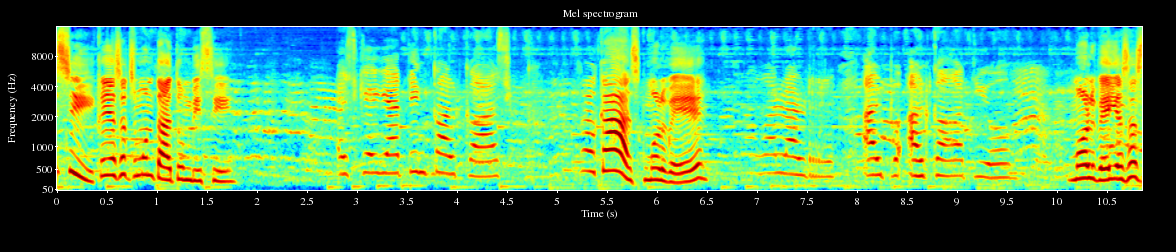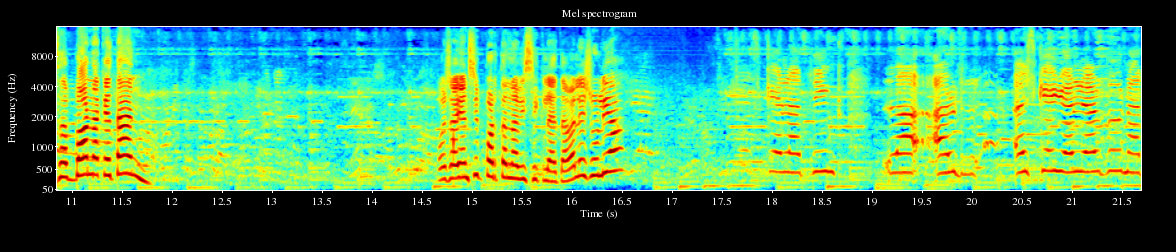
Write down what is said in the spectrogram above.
bici! Que ja saps muntat, un bici. És que ja tinc el casc. El casc, molt bé. El, el, el cagatió. Molt bé, i has estat bon aquest any? Doncs aviam si et porten la bicicleta, vale, Júlia? És que la tinc... La, el, és que ja li he donat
